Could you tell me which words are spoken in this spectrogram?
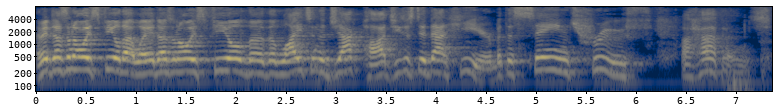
And it doesn't always feel that way. It doesn't always feel the, the lights in the jackpot. Jesus did that here. But the same truth uh, happens.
